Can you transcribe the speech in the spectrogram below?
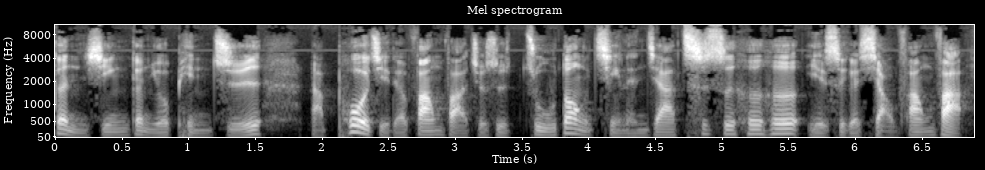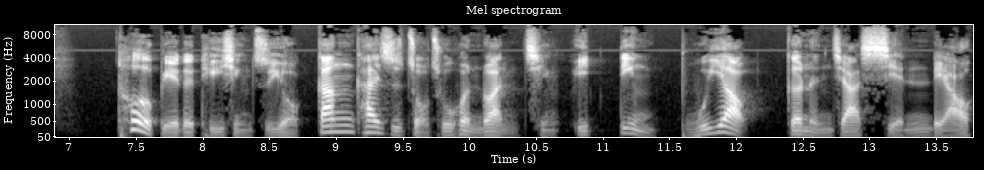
更新更有品质。那破解的方法就是主动请人家吃吃喝喝，也是个小方法。特别的提醒，只有刚开始走出混乱，请一定不要跟人家闲聊。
